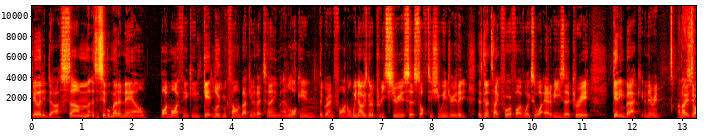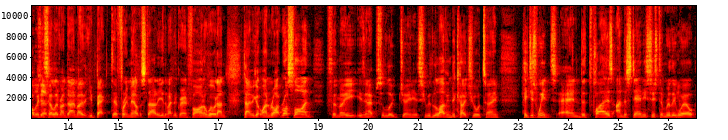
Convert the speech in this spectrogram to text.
Yeah, they did, Das. Um, it's a simple matter now, by my thinking, get Luke McPharlin back into that team and lock in the grand final. We know he's got a pretty serious uh, soft tissue injury that is going to take four or five weeks out of his uh, career. Get him back, and they're in. I know you Simple told me to tell everyone, Damo, that you backed uh, Fremantle at the start of the year to make the grand final. Well done, Damo. You got one right. Ross Lyon, for me, is an absolute genius. You would love him to coach your team. He just wins, and the players understand his system really well.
